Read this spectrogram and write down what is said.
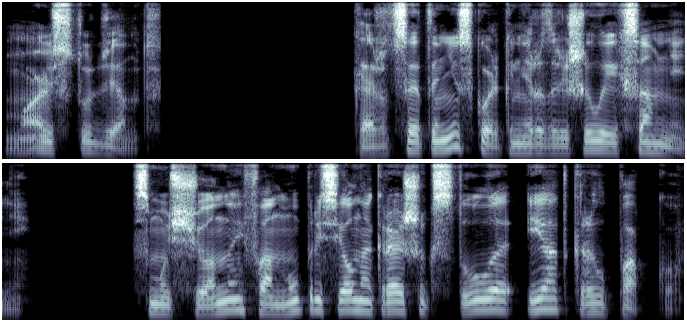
«Мой студент». Кажется, это нисколько не разрешило их сомнений. Смущенный, Фанму присел на краешек стула и открыл папку.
